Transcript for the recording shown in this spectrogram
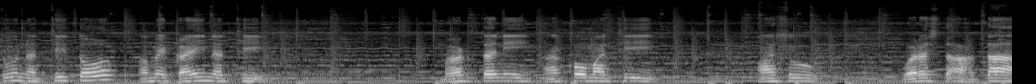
તું નથી તો અમે કંઈ નથી. ભક્તની આંખોમાંથી આંસુ વરસતા હતા.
